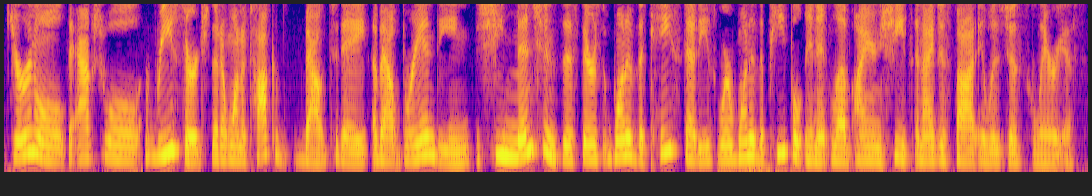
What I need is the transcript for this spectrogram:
journal, the actual research that I want to talk about today about branding, she mentions this. There's one of the case studies where one of the people in it love iron sheets, and I just thought it was just hilarious.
